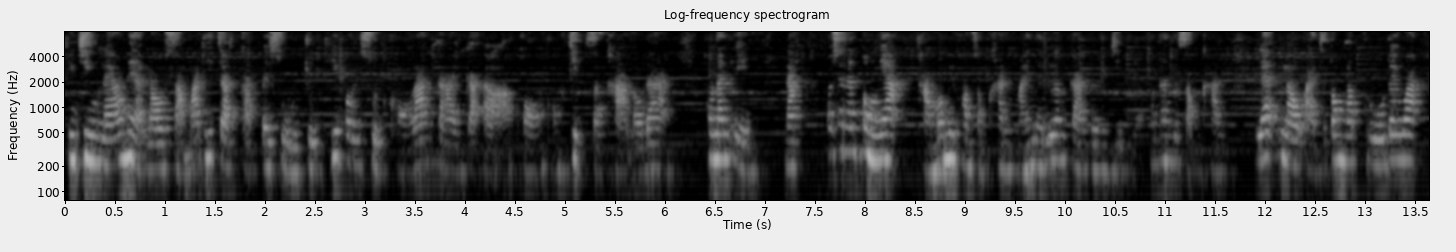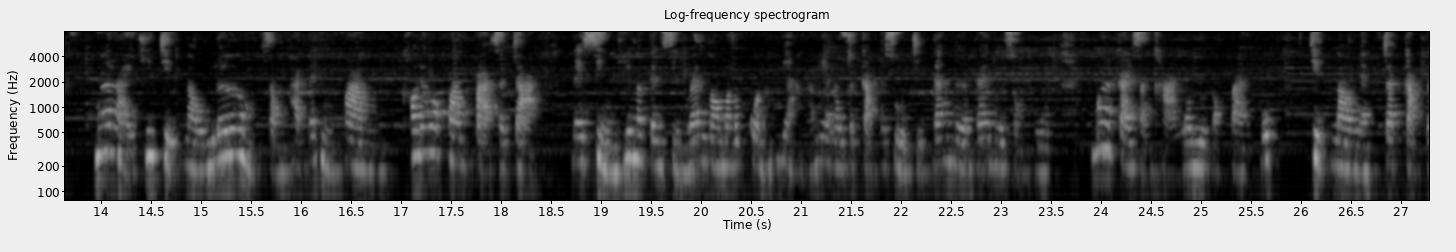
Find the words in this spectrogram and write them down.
จริง ๆ แล้วเนี่ยเราสามารถที่จะกลับไปสู่จุดที่บริสุทธิ์ของร่างกายกับของของจิตสังขารเราได้ เท่านั้นเองนะเพราะฉะนั้นตรงเนี้ยถามว่ามีความสำคัญไหมในเรื่องการเดินจิตเนี่ยค่อนข้างจะสำคัญ และเราอาจจะต้องรับรู้ได้ว่าเมื่อไหร่ที่จิตเราเริ่มสัมผัสได้ถึงความเขาเรียกว่าความปราศจากในสิ่งที่มันเป็นสิ่งแวดล้อมมารบกวนทุกอย่างแล้วเนี่ยเราจะกลับไปสู่จิตดั้งเดิมได้โดยสมบูรณ์ เมื่อกายสังขารเราหลุดออกไปปุ๊บ จิตเราเนี่ยจะกลับไป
